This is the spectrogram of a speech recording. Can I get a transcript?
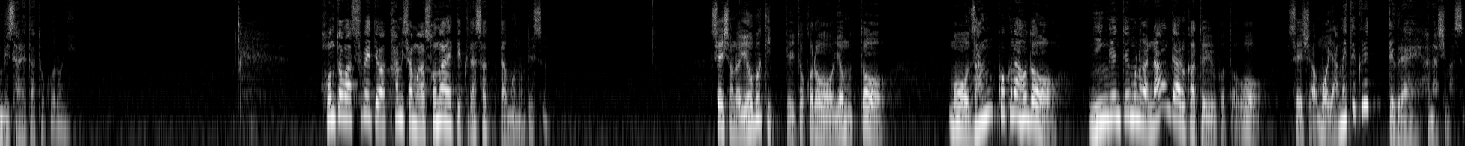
備されたところに。本当は全ては神様が備えてくださったものです。聖書の呼ぶ記っていうところを読むと、もう残酷なほど人間というものが何であるかということを聖書はもうやめてくれってってぐらい話します。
